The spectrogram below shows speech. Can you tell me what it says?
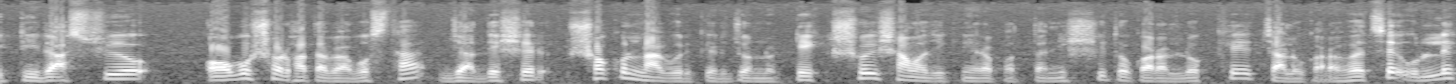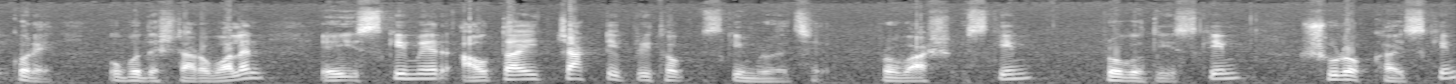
একটি রাষ্ট্রীয় অবসর ভাতা ব্যবস্থা, যা দেশের সকল নাগরিকের জন্য টেকসই সামাজিক নিরাপত্তা নিশ্চিত করার লক্ষ্যে চালু করা হয়েছে, উল্লেখ করে উপদেষ্টা আরও বলেন, এই স্কিমের আওতায় চারটি পৃথক স্কিম রয়েছে, প্রবাস স্কিম, প্রগতি স্কিম সুরক্ষা স্কিম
